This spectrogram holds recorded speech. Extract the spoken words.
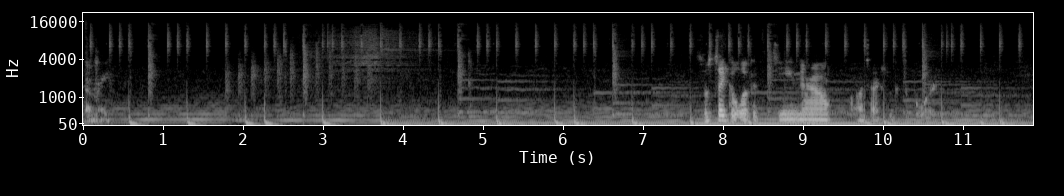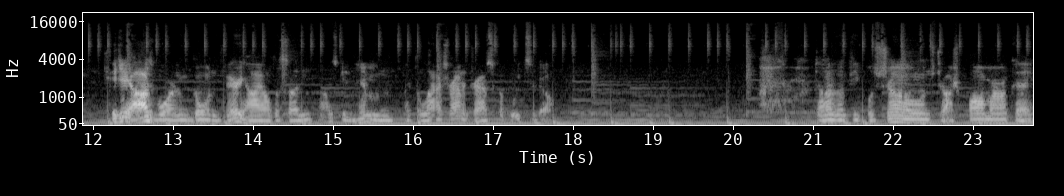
Montgomery. So let's take a look at the team now. Let's actually KJ Osborn going very high all of a sudden. I was getting him like the last round of drafts a couple weeks ago. Donovan Peoples Jones, Josh Palmer. Okay.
